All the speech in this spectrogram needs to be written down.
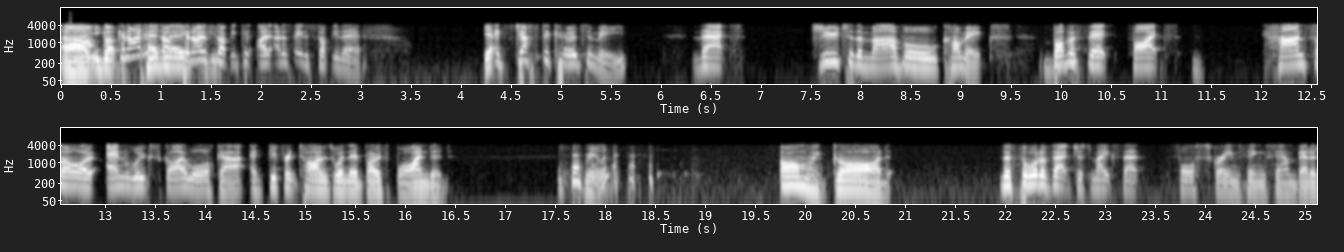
Uh, oh, you got can I just Padme, stop? Can I just stop you? I, I just need to stop you there. Yep. It's just occurred to me that due to the Marvel comics, Boba Fett fights Han Solo and Luke Skywalker at different times when they're both blinded. Really? Oh my god. The thought of that just makes that force scream thing sound better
